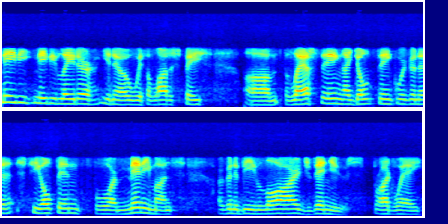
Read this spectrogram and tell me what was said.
maybe, maybe later, you know, with a lot of space. Um, the last thing I don't think we're going to see open for many months are going to be large venues, Broadway,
